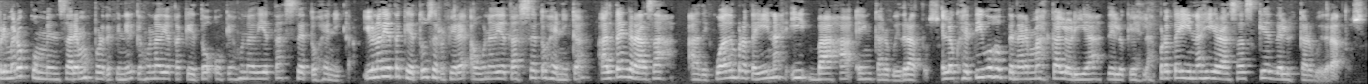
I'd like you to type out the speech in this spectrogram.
Primero comenzaremos por definir qué es una dieta keto o qué es una dieta cetogénica. Y una dieta keto se refiere a una dieta cetogénica alta en grasas, adecuada en proteínas y baja en carbohidratos. El objetivo es obtener más calorías de lo que es las proteínas y grasas que de los carbohidratos.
